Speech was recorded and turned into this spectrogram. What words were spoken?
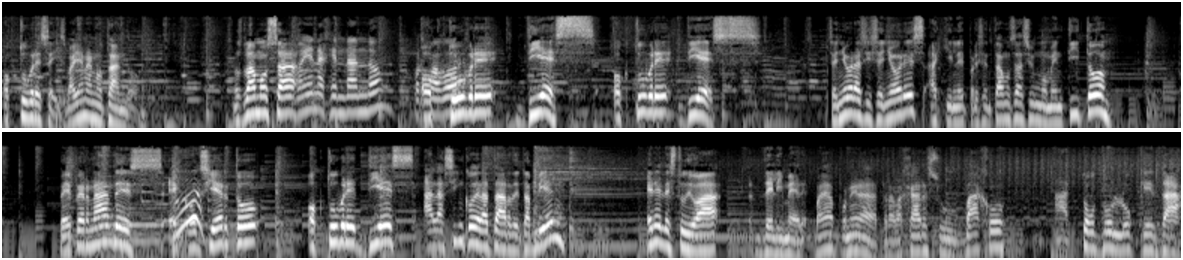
Octubre 6, vayan anotando. Nos vamos a vayan agendando, por favor. octubre 10. Octubre 10. Señoras y señores, a quien le presentamos hace un momentito, Pepe Hernández, en Uh. concierto, octubre 10 a las 5 de la tarde también, en el estudio A del Imer. A poner a trabajar su bajo a todo lo que da.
